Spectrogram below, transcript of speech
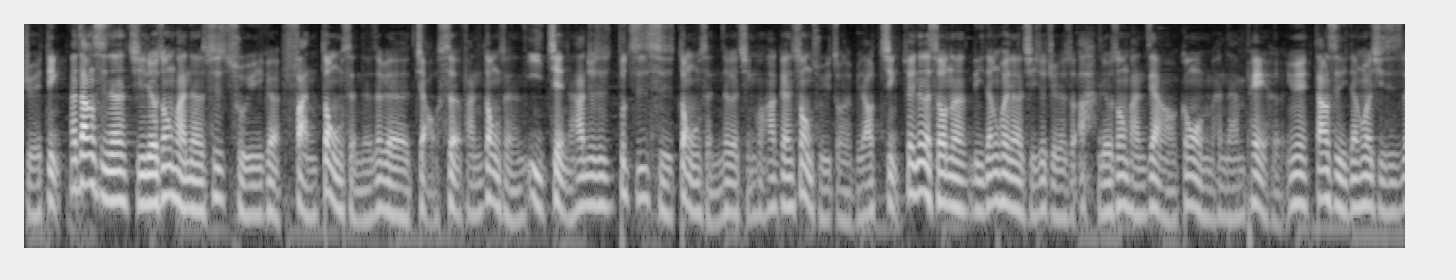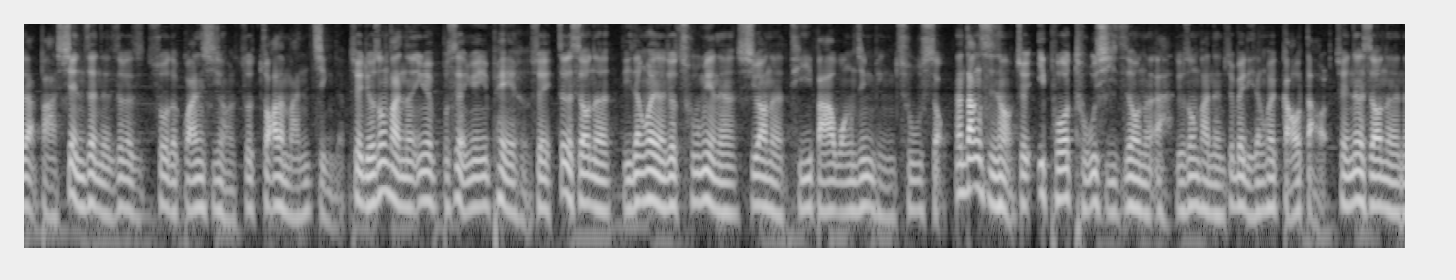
决定。那当时呢，其实刘松凡呢是处于一个反动审的这个角色，反动审的意见，他就是不支持动审这个情况，他跟宋楚瑜走的比较近，所以那个时候呢，李登辉呢其实就觉得说啊，刘松凡这样哦，跟我们很难配合，因为当时李登辉其实是在把宪政的这个所有的关系哦，都抓得蛮紧的，所以刘松凡呢，因为不是很愿意配合，所以这个时候呢，李登辉呢就出面呢，希望呢提拔王金平出手。那当时哦，就一波突袭之后呢，啊，刘松凡呢就被李登辉搞倒了，所以那个时候呢，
